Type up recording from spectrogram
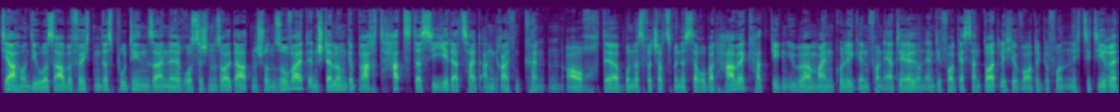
Tja, und die USA befürchten, dass Putin seine russischen Soldaten schon so weit in Stellung gebracht hat, dass sie jederzeit angreifen könnten. Auch der Bundeswirtschaftsminister Robert Habeck hat gegenüber meinen Kolleginnen von RTL und NTV gestern deutliche Worte gefunden. Ich zitiere,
